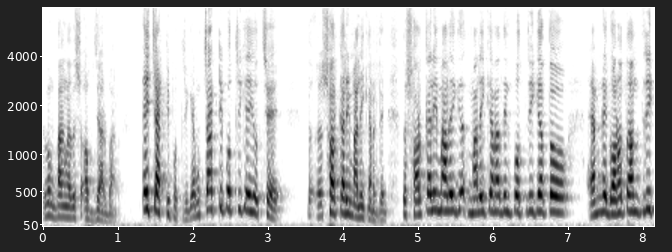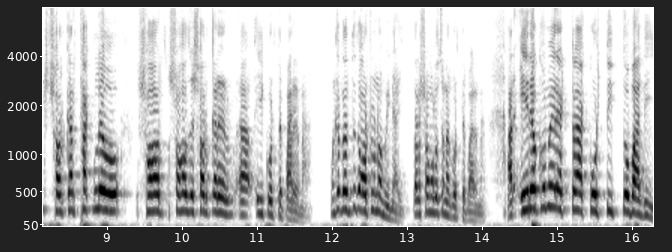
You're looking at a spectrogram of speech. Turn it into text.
এবং বাংলাদেশ অবজারভার। এই চারটি পত্রিকা, এবং চারটি পত্রিকাই হচ্ছে সরকারি মালিকানাধীন। তো সরকারি মালিকা, মালিকানাধীন পত্রিকা তো এমনি গণতান্ত্রিক সরকার থাকলেও সহজে সরকারের ই করতে পারে না। মানে তাদের তো অটোনমি নাই, তারা সমালোচনা করতে পারে না। আর এরকমের একটা কর্তৃত্ববাদী,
